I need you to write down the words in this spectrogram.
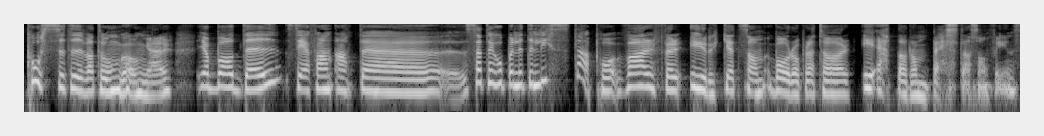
positiva tongångar. Jag bad dig, Stefan, att eh, sätta ihop en liten lista på varför yrket som borroperatör är ett av de bästa som finns.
